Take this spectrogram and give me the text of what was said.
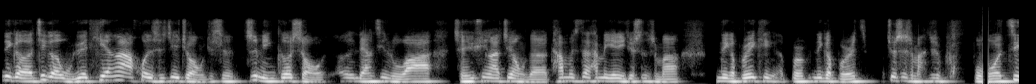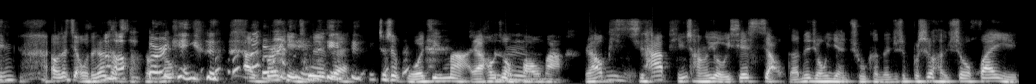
那个这个五月天啊，或者是这种就是知名歌手，呃，梁静茹啊、陈奕迅啊这种的，他们在他们眼里就是什么那个 breaking 不是那个铂就是什么就是铂金。啊，我在讲我在这讲什么啊 breaking 对对对，就是铂金嘛，然后这种包嘛，然后平其他平常有一些小的那种演出，可能就是不是很受欢迎，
